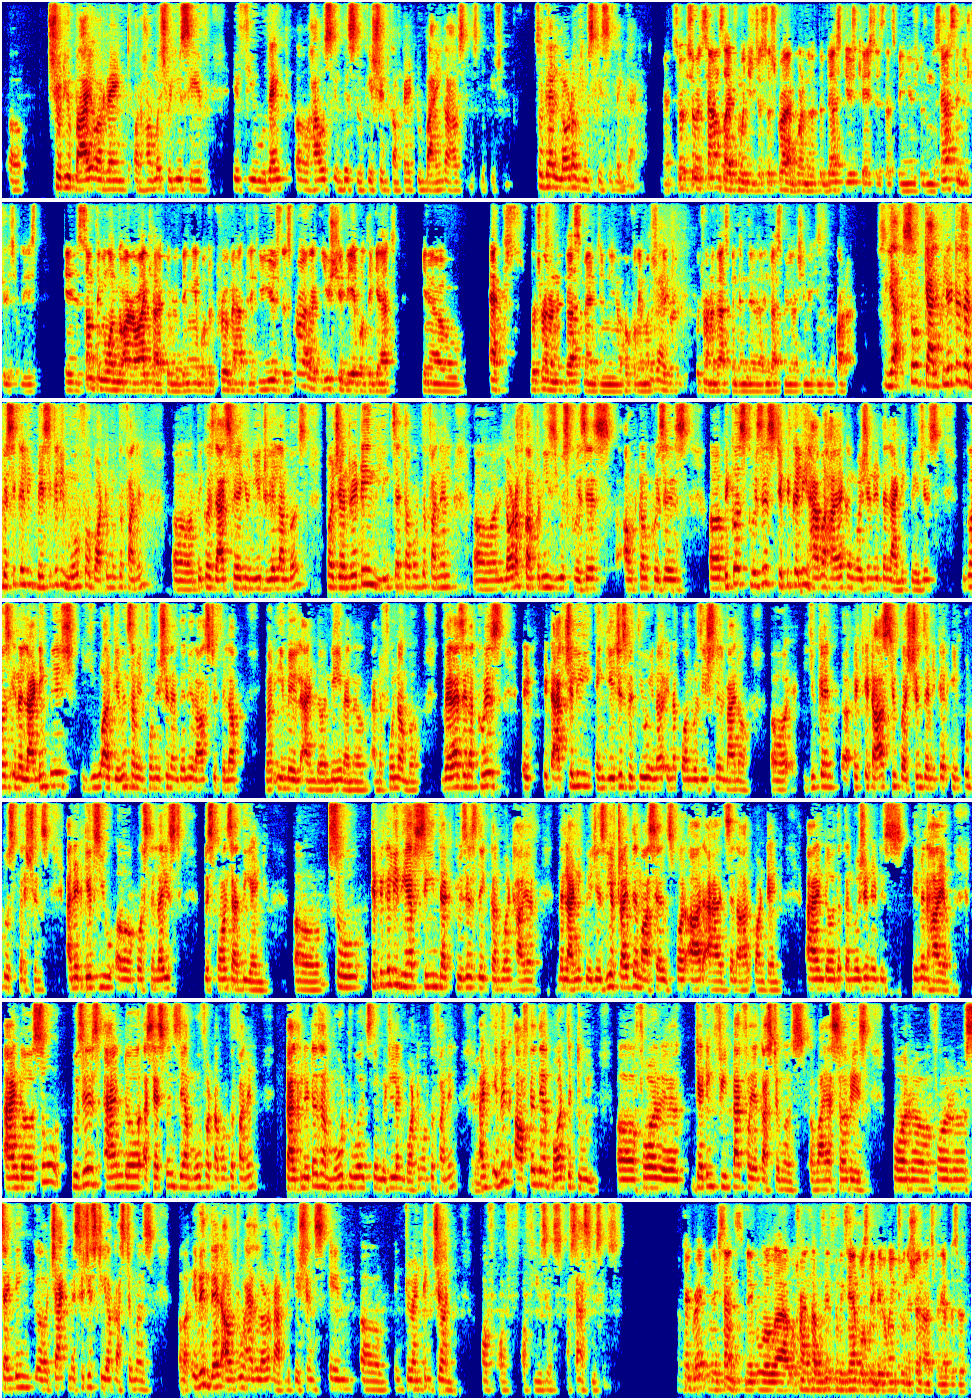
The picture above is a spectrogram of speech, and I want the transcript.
should you buy or rent or how much will you save if you rent a house in this location compared to buying a house in this location. So there are a lot of use cases like that. So, so it sounds like from what you just described, one of the, the best use cases that's being used within the SaaS industries, at least, is something along the ROI calculator, being able to prove out that if you use this product, you should be able to get, you know, X return on investment, and you know, hopefully a much right. bigger return on investment than the investment you're actually making within the product. Yeah. So calculators are basically basically more for bottom of the funnel. Uh, because that's where you need real numbers. For generating leads at top of the funnel, uh, a lot of companies use quizzes, outcome quizzes, uh, because quizzes typically have a higher conversion rate than landing pages. Because in a landing page, you are given some information and then you're asked to fill up your email and a name and a, and a phone number. Whereas in a quiz, it, it actually engages with you in a, in a conversational manner. Uh, you can uh, it, it asks you questions and you can input those questions and it gives you a personalized response at the end. Uh, so typically we have seen that quizzes, they convert higher than landing pages. We have tried them ourselves for our ads and our content and uh, the conversion rate is even higher. And uh, so quizzes and uh, assessments, they are more for top of the funnel. Calculators are more towards the middle and bottom of the funnel. Okay. And even after they have bought the tool uh, for uh, getting feedback for your customers via surveys, for, for sending chat messages to your customers, uh, even then Outgrow has a lot of applications in uh, in preventing churn of, of, of users, of SaaS users. Okay, great. Makes sense. Maybe we'll uh, we'll try and find some examples, maybe to link to in the show notes for the episode.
